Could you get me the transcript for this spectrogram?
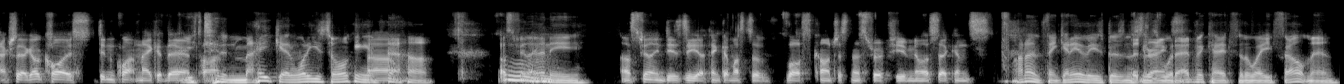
actually, I got close. Didn't quite make it there in you time. didn't make it. What are you talking Um, about, I was feeling, Bernie? I was feeling dizzy. I think I must have lost consciousness for a few milliseconds. I don't think any of these businesses drinks. would advocate for the way you felt, man.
